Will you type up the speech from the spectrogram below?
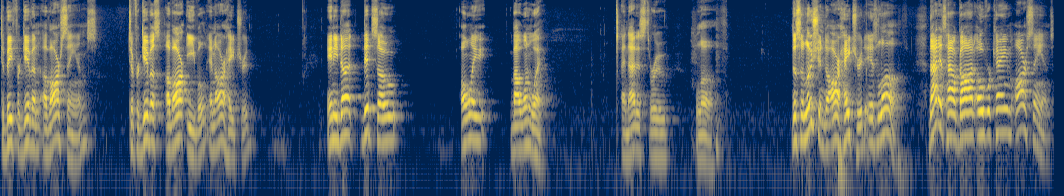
to be forgiven of our sins, to forgive us of our evil and our hatred. And He did so only by one way, and that is through love. The solution to our hatred is love. That is how God overcame our sins.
